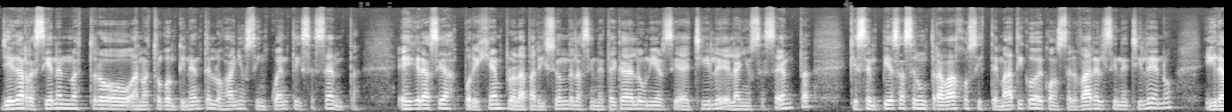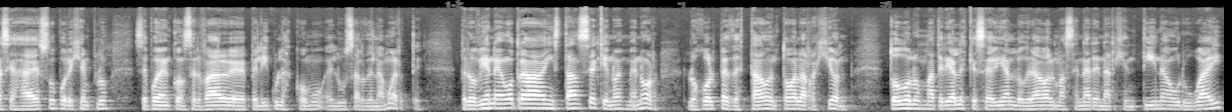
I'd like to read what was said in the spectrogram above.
llega recién en nuestro, a nuestro continente en los años 50 y 60. Es gracias, por ejemplo, a la aparición de la Cineteca de la Universidad de Chile el año 60 que se empieza a hacer un trabajo sistemático de conservar el cine chileno y gracias a eso, por ejemplo, se pueden conservar eh, películas como El Usar de la Muerte. Pero viene otra instancia que no es menor, los golpes de Estado en toda la región. Todos los materiales que se habían logrado almacenar en Argentina, Uruguay,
